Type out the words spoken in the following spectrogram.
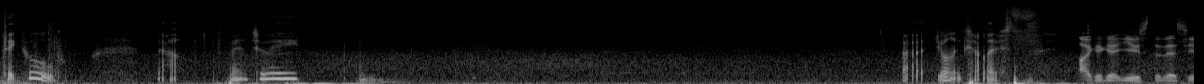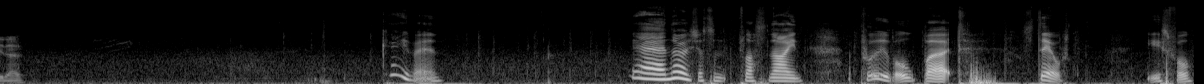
pretty cool. Now, eventually. Uh, Yawning Chalice. I could get used to this, you know. Okay then. Yeah, no, it's just a plus nine approval, but still useful.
